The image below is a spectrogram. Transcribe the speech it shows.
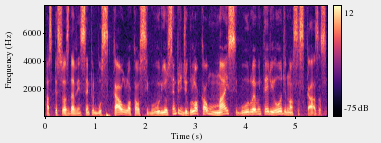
As pessoas devem sempre buscar o local seguro. E eu sempre digo, o local mais seguro é o interior de nossas casas.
